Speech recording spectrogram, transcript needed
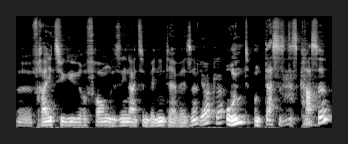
äh, freizügigere Frauen gesehen als in Berlin teilweise. Ja, klar. Und, und das ist das Krasse,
